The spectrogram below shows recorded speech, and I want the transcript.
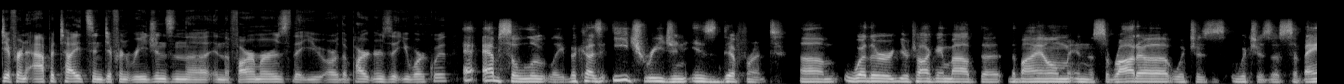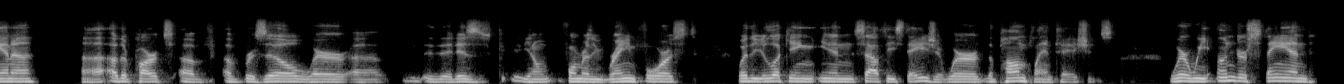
different appetites in different regions in the in the farmers that you or the partners that you work with? A- absolutely, because each region is different. Um, whether you're talking about the the biome in the Cerrado, which is which is a savanna, uh, other parts of of Brazil where uh, it is you know formerly rainforest whether you're looking in Southeast Asia, where the palm plantations, where we understand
